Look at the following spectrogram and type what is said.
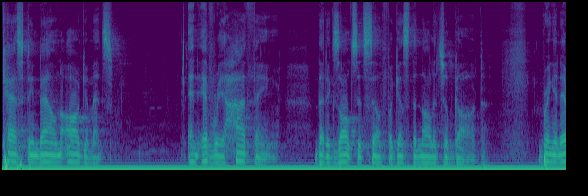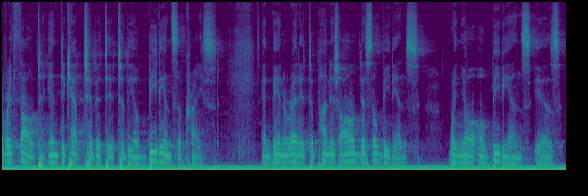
casting down arguments, and every high thing that exalts itself against the knowledge of God bringing every thought into captivity to the obedience of Christ and being ready to punish all disobedience when your obedience is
